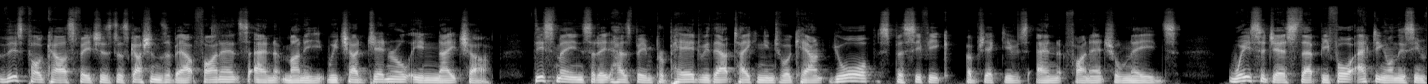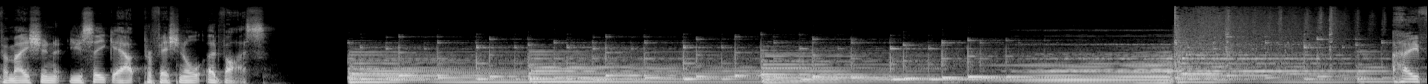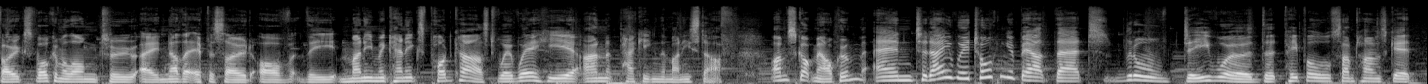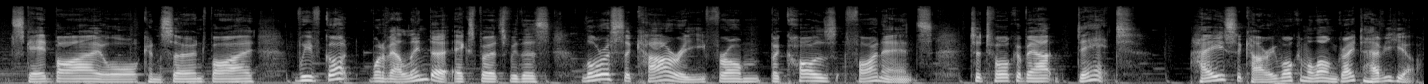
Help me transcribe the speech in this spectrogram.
This podcast features discussions about finance and money, which are general in nature. This means that it has been prepared without taking into account your specific objectives and financial needs. We suggest that before acting on this information, you seek out professional advice. Hey, folks, welcome along to another episode of the Money Mechanics podcast, where we're here unpacking the money stuff. I'm Scott Malcolm, and today we're talking about that little D word that people sometimes get scared by or concerned by. We've got one of our lender experts with us, Laura Sicari from Because Finance, to talk about debt. Hey, Sicari, welcome along. Great to have you here.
